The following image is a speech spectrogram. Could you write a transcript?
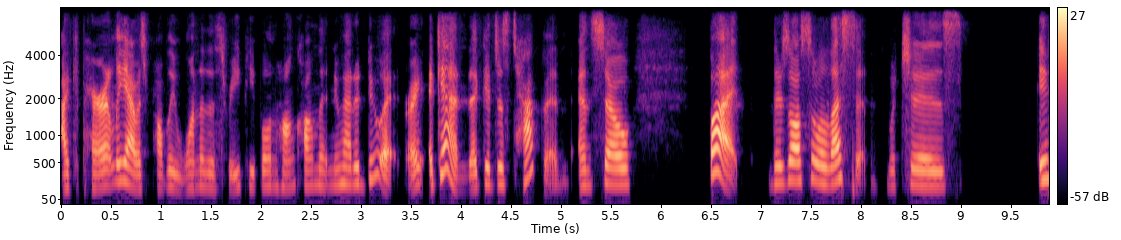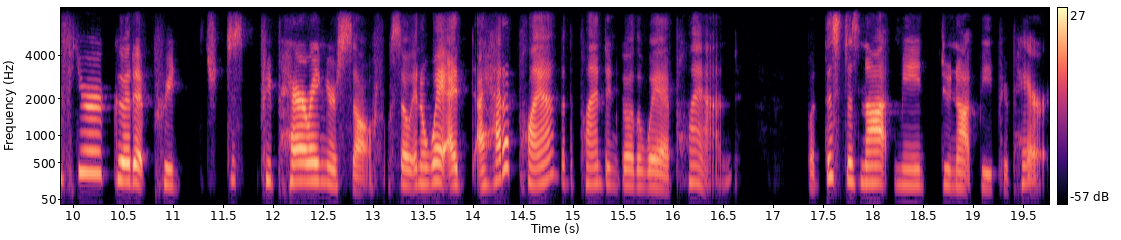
I, apparently I was probably one of the three people in Hong Kong that knew how to do it, right? Again, like it just happened. And so but there's also a lesson, which is if you're good at pre just preparing yourself. So in a way, I, I had a plan, but the plan didn't go the way I planned. But this does not mean do not be prepared.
